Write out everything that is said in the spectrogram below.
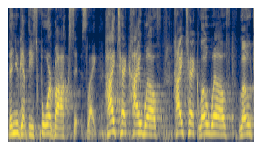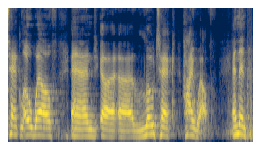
Then you get these four boxes, like high tech, high wealth, high tech, low wealth, low tech, low wealth, and uh, uh, low tech, high wealth. And then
